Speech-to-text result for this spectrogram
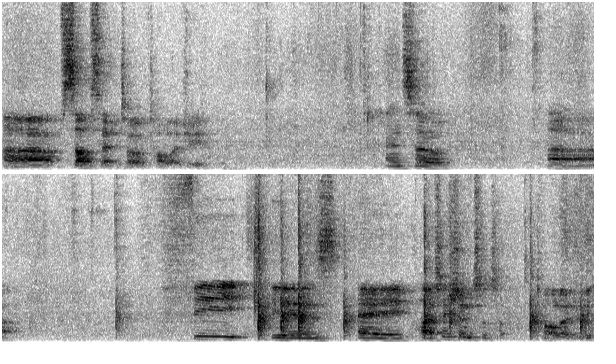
uh, subset tautology. And so uh, phi is a partition taut- tautology.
